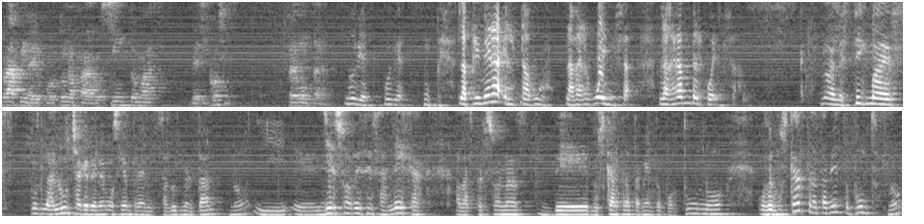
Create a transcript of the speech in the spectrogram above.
rápida y oportuna para los síntomas de psicosis? Preguntan. Muy bien, muy bien. La primera, el tabú, la vergüenza, la gran vergüenza. No, el estigma es pues, la lucha que tenemos siempre en salud mental, ¿no? Y, eh, y eso a veces aleja a las personas de buscar tratamiento oportuno, o de buscar tratamiento, punto, ¿no?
